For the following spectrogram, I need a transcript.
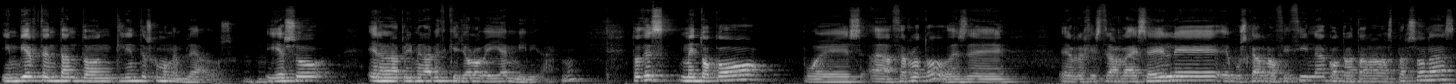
Invierten tanto en clientes como en empleados. Y eso era la primera vez que yo lo veía en mi vida. ¿no? Entonces me tocó pues hacerlo todo, desde registrar la SL, buscar la oficina, contratar a las personas.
